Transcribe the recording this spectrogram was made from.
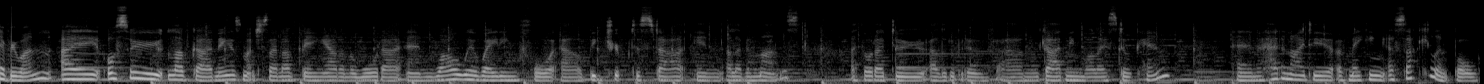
Everyone. I also love gardening as much as I love being out on the water, and while we're waiting for our big trip to start in 11 months, I thought I'd do a little bit of um, gardening while I still can. And I had an idea of making a succulent ball.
